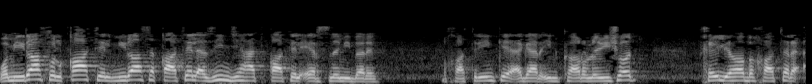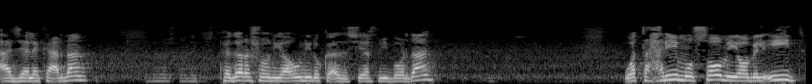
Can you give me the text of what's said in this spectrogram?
و میراث القاتل میراث قاتل از این جهت قاتل ارث نمی‌بره. به خاطر اینکه اگر این کارو نمی‌شد خیلی ها به خاطر عجله کردن پدرشون یا اونی رو که ازش ارث میبردن و تحریم صوم یا بالعید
